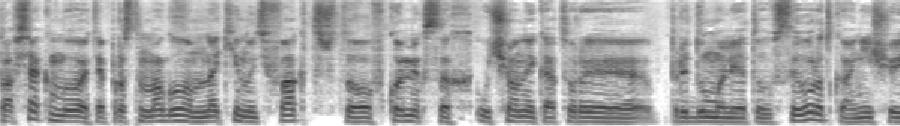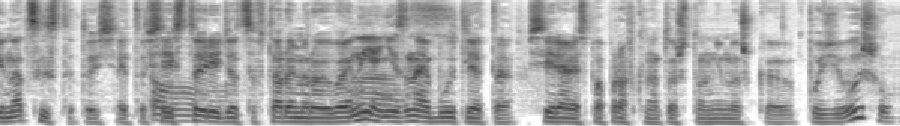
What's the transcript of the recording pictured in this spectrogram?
По-всякому бывает. Я просто могу вам накинуть факт, что в комиксах ученые, которые придумали эту сыворотку, они еще и нацисты. То есть эта вся история идет со Второй мировой войны. Я не знаю, будет ли это в сериале с поправкой на то, что он немножко позже вышел,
